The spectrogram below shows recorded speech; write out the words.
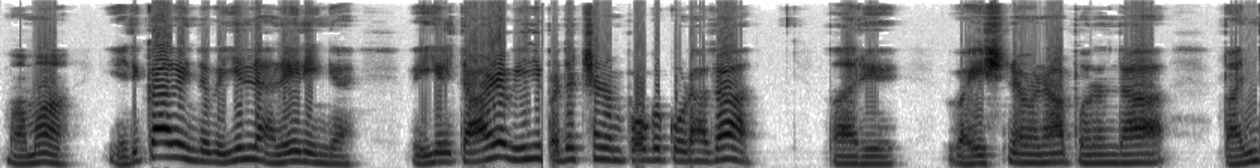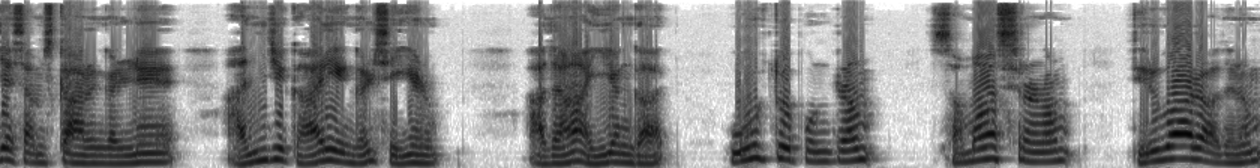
மாமா எதுக்காக இந்த வெயிலில் அலையிறீங்க? வெயில் தாழ வீதி பிரதட்சணம் போகக்கூடாதா? பாரு வைஷ்ணவனா பிறந்தா பஞ்ச சம்ஸ்காரங்கள்னு அஞ்சு காரியங்கள் செய்யணும். அதான் ஐயங்கார். ஊற்று புன்றம் சமாசிரணம் திருவாராதனம்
